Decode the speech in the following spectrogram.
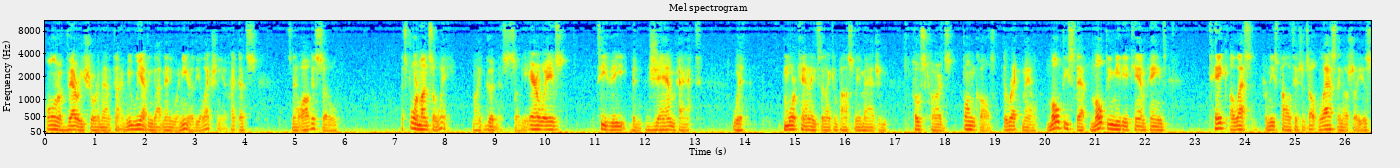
all in a very short amount of time. We, we haven't gotten anywhere near the election yet, right? That's it's now August, so that's four months away. My goodness. So the airwaves, TV, been jam packed with more candidates than I can possibly imagine, postcards, phone calls, direct mail, multi step, multimedia campaigns. Take a lesson from these politicians. Oh, last thing I'll show you is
